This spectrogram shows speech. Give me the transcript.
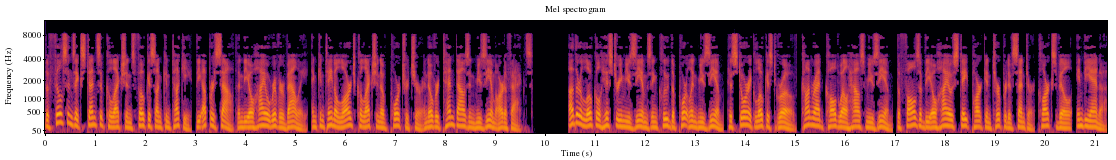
The Filson's extensive collections focus on Kentucky, the Upper South and the Ohio River Valley, and contain a large collection of portraiture and over 10,000 museum artifacts. Other local history museums include the Portland Museum, Historic Locust Grove, Conrad Caldwell House Museum, the Falls of the Ohio State Park Interpretive Center Clarksville, Indiana,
